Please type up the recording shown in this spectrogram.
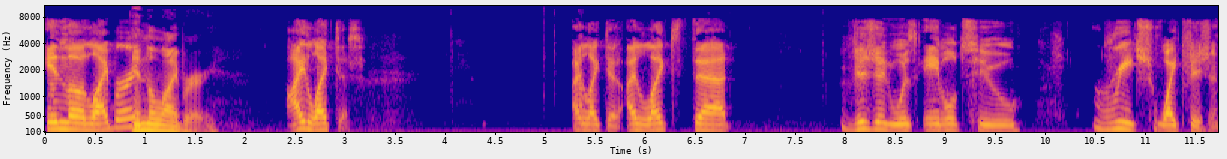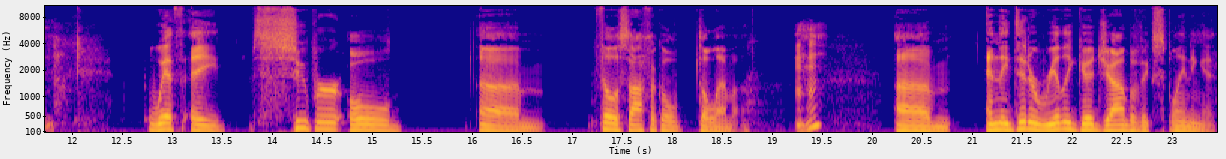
In the library, in the library. I liked it. I liked it. I liked that Vision was able to reach White Vision. with a super old um, philosophical dilemma. hmm Um, and they did a really good job of explaining it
